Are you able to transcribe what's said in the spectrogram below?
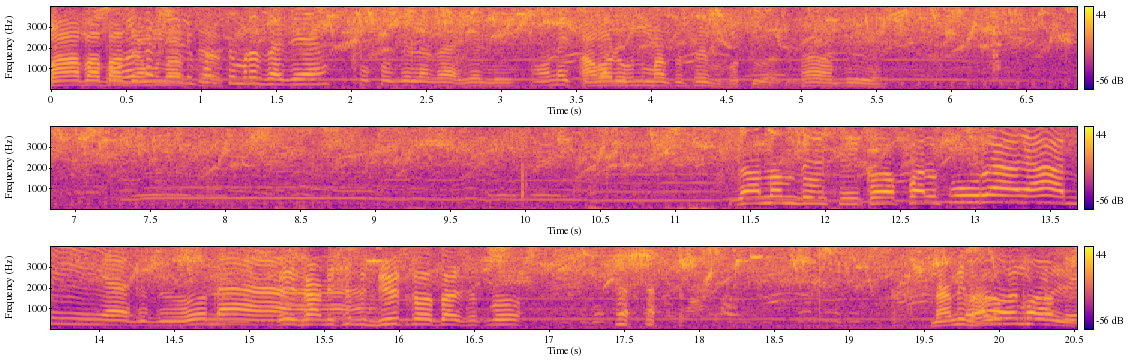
মা বাবা যেমন আছে আছে। তোমরা যাবে অনেক আমার ওখানে মাদ্রাসায় ভর্তি হবে। হ্যাঁ দিয়ে। জনম দোষী কপাল পুরায় আমি একজনা। এই গানের সাথে ডিউট ভালো গান করে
